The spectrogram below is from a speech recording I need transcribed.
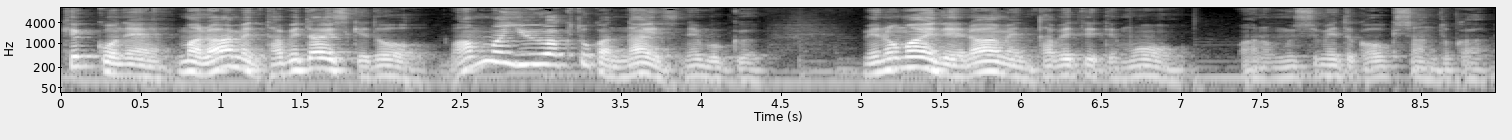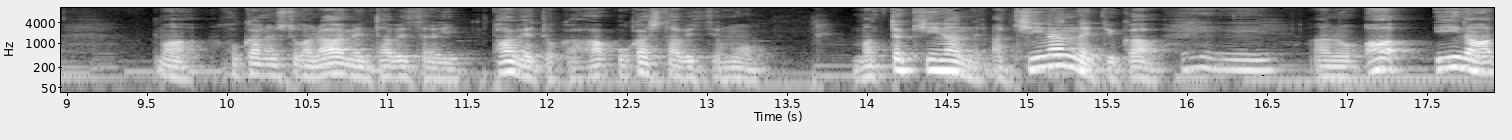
結構ねまあラーメン食べたいですけどあんま誘惑とかないですね僕。目の前でラーメン食べててもあの娘とか奥さんとかまあ他の人がラーメン食べてたりパフェとかあお菓子食べてても全く気になんない。あ気になんないっていうかえ。ーあのあいいな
